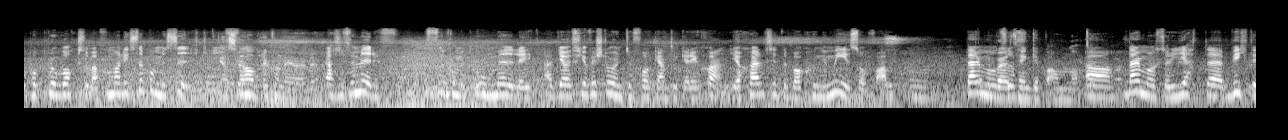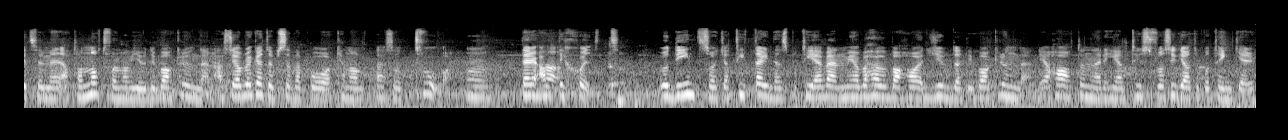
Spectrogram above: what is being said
Och på prov också bara, får man lyssna på musik? Jag skulle aldrig kunna göra det. Alltså för mig är det fullkomligt omöjligt. Att jag, jag förstår inte hur folk kan tycka det är skönt. Jag själv sitter bara och sjunger med i så fall. Jag Däremot börjar så, tänka på annat. ja, däremot så är det jätteviktigt för mig att ha något form av ljud i bakgrunden. Alltså jag brukar typ sätta på kanal alltså, två. Där är det alltid skit. Och det är inte så att jag tittar inte ens på tvn men jag behöver bara ha ljudet i bakgrunden. Jag hatar när det är helt tyst för då sitter jag typ och tänker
